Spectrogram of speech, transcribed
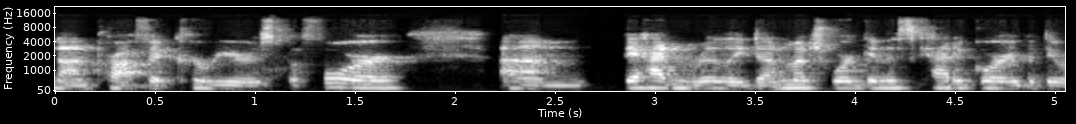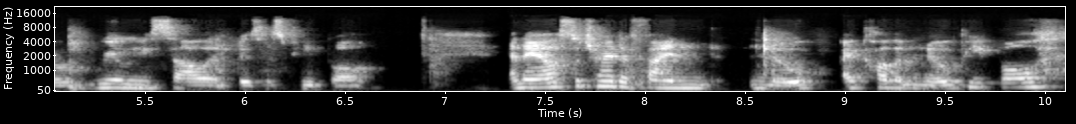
nonprofit careers before. Um, they hadn't really done much work in this category, but they were really solid business people. And I also try to find no, I call them no people.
